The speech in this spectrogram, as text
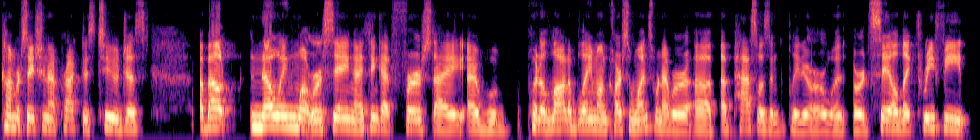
conversation at practice too, just about knowing what we're seeing. I think at first I I would put a lot of blame on Carson Wentz whenever a, a pass wasn't completed or was or it sailed like three feet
